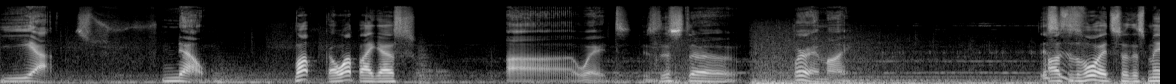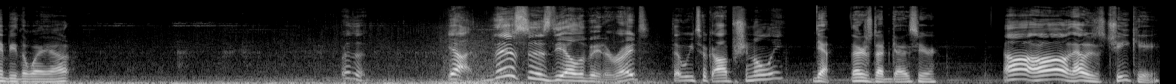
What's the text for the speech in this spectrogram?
Yeah. No. Well, go up, I guess. Uh, wait. Is this the... Where am I? This oh, is the void, so this may be the way out. Where the... Yeah, this is the elevator, right? That we took optionally? Yeah, there's dead guys here. Oh, oh, that was cheeky.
